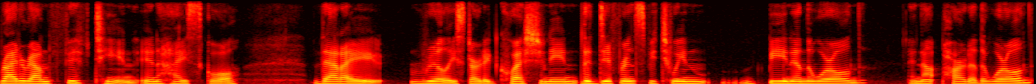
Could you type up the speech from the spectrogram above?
right around 15 in high school that I really started questioning the difference between being in the world and not part of the world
